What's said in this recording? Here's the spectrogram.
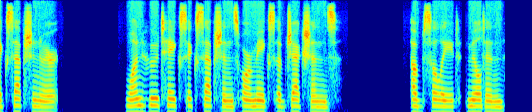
exceptioner. One who takes exceptions or makes objections. Obsolete, Milton.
